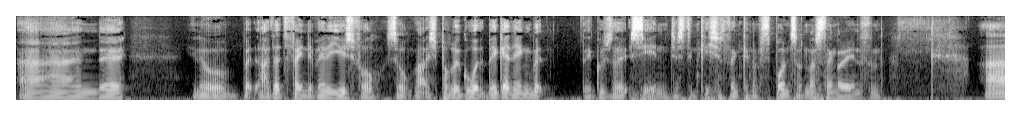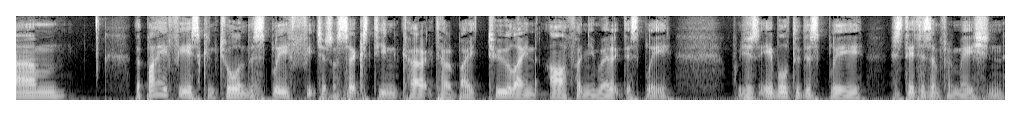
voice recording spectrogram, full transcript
and uh, you know, but I did find it very useful. So I should probably go at the beginning, but it goes without saying, just in case you're thinking of sponsoring this thing or anything. Um, the PiFace control and display features a 16 character by 2 line alphanumeric display, which is able to display status information,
